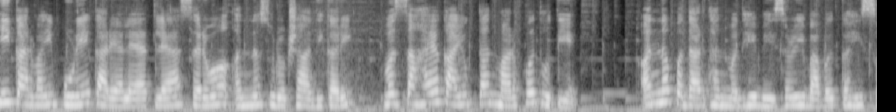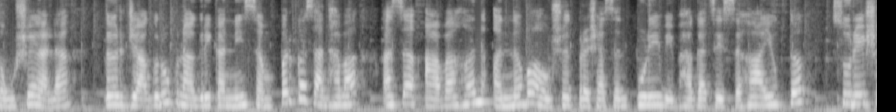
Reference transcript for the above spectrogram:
ही कारवाई पुणे कार्यालयातल्या सर्व अन्न सुरक्षा अधिकारी व सहाय्यक आयुक्तांमार्फत होतीये. अन्न पदार्थांमध्ये भेसळीबाबत काही संशय आला तर जागरूक नागरिकांनी संपर्क साधावा असं आवाहन अन्न व औषध प्रशासन पुणे विभागाचे सह आयुक्त सुरेश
